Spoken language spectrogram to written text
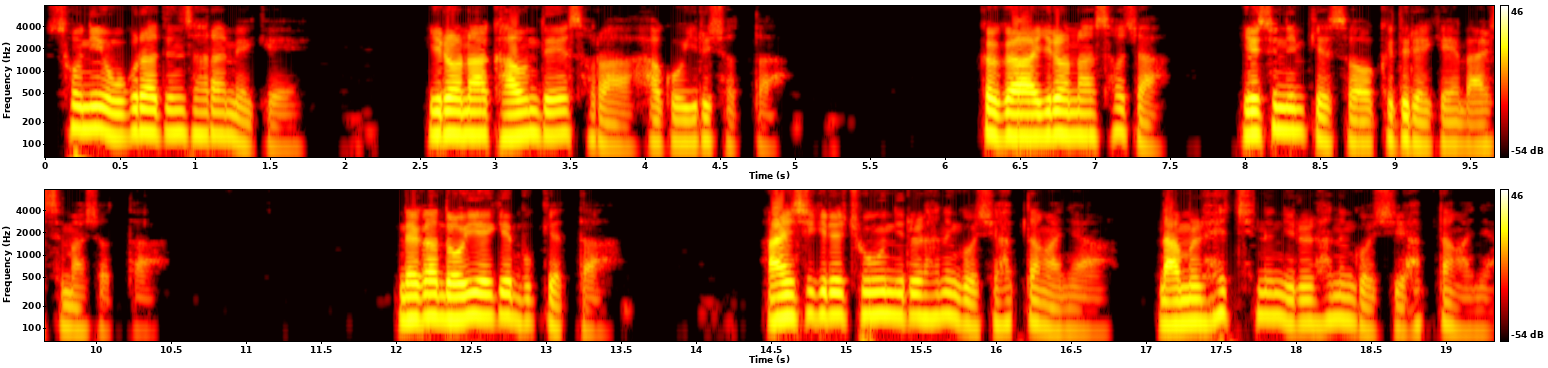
손이 오그라든 사람에게 일어나 가운데에 서라 하고 이르셨다. 그가 일어나 서자 예수님께서 그들에게 말씀하셨다. 내가 너희에게 묻겠다. 안식일에 좋은 일을 하는 것이 합당하냐? 남을 해치는 일을 하는 것이 합당하냐?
